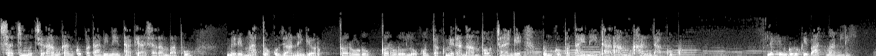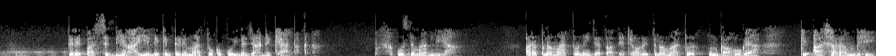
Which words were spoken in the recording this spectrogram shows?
सचमुच राम खान को पता भी नहीं था कि आशाराम बापू मेरे महत्व को जानेंगे और करोड़ों करोड़ों लोगों तक मेरा नाम पहुंचाएँगे। उनको पता ही नहीं था राम खान डाकू को। लेकिन गुरु की बात मान ली। तेरे पास सिद्धियाँ आई है, लेकिन तेरे महत्व को कोई न जाने, ख्याल रखना। उसने मान लिया और अपना महत्व नहीं जताते थे और इतना महत्व उनका हो गया कि आशाराम भी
